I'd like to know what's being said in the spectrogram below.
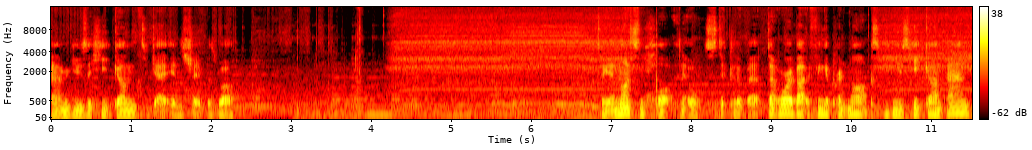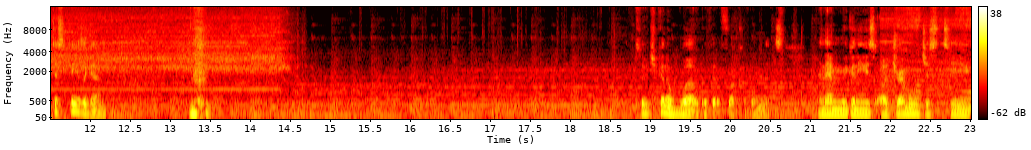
and we use a heat gun to get it in shape as well. So get it nice and hot and it'll stick a little bit. Don't worry about fingerprint marks, you can use heat gun and it disappears again. so we're just going to work with it for a couple of minutes and then we're going to use our Dremel just to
